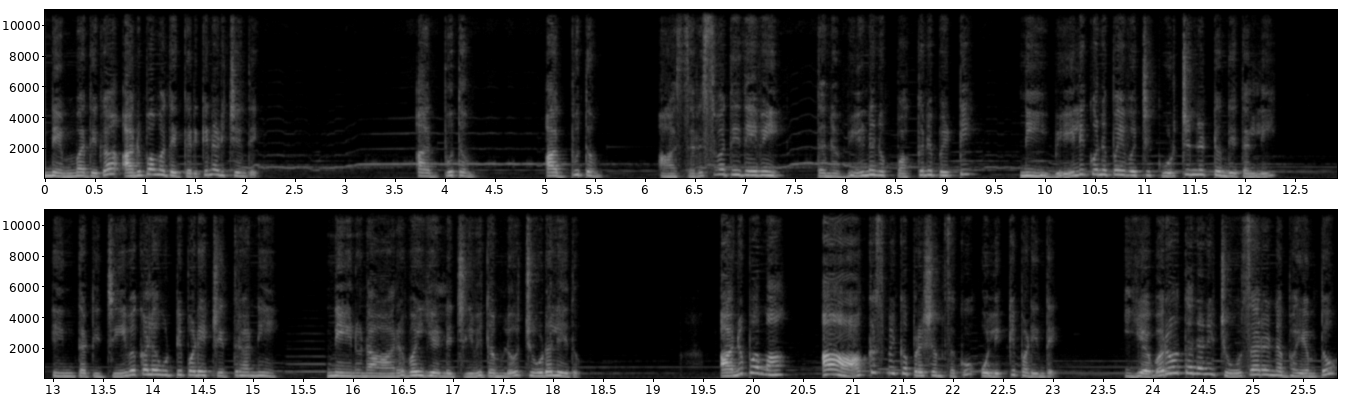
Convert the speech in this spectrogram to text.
నెమ్మదిగా అనుపమ దగ్గరికి నడిచింది. అద్భుతం అద్భుతం. ఆ సరస్వతీదేవి తన వీణను పక్కన పెట్టి నీ వేలికొనపై వచ్చి కూర్చున్నట్టుంది తల్లి. ఇంతటి జీవకళ ఉట్టిపడే చిత్రాన్ని నేను నా అరవై ఏళ్ళ జీవితంలో చూడలేదు. అనుపమ ఆ ఆకస్మిక ప్రశంసకు ఉలిక్కిపడింది. ఎవరో తనని చూశారన్న భయంతో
